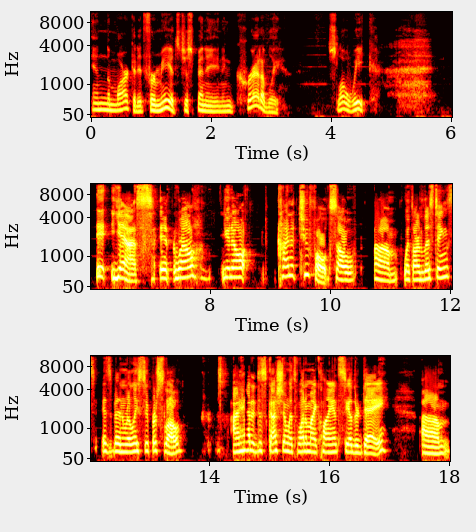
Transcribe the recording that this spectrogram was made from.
in the market? It for me, it's just been an incredibly slow week. It, yes. It well, you know, kind of twofold. So, um, with our listings, it's been really super slow. I had a discussion with one of my clients the other day. Um,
